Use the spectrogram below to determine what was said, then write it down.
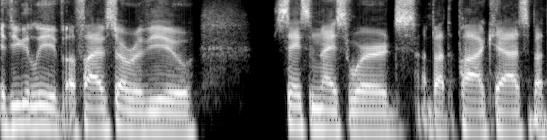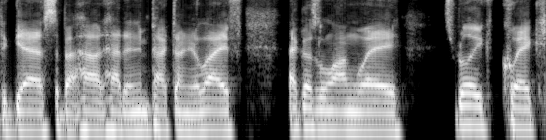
if you could leave a five star review say some nice words about the podcast, about the guests, about how it had an impact on your life. That goes a long way. It's really quick.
